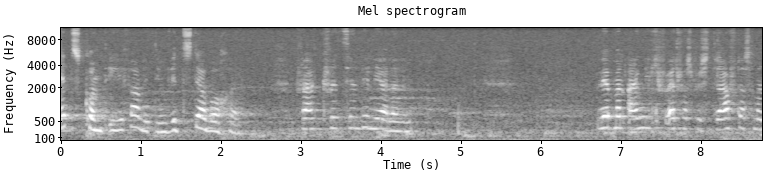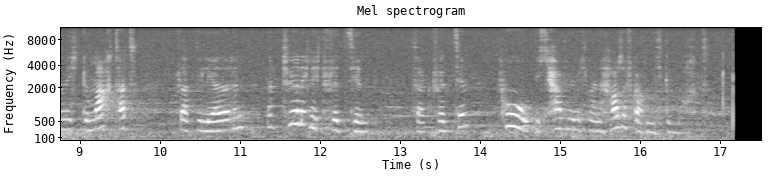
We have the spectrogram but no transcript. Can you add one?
Jetzt kommt Eva mit dem Witz der Woche. fragt Fritzchen die Lehrerin. Wird man eigentlich für etwas bestraft, das man nicht gemacht hat? sagt die Lehrerin. Natürlich nicht, Fritzchen, sagt Fritzchen. Puh, ich habe nämlich meine Hausaufgaben nicht gemacht.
